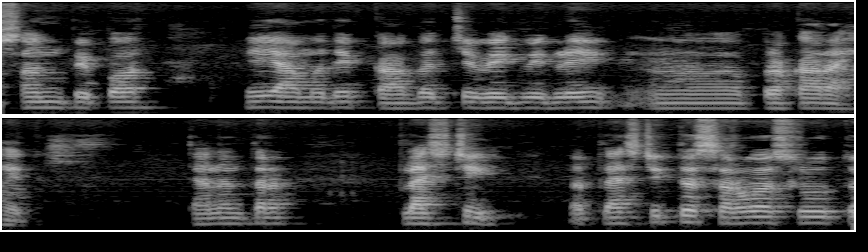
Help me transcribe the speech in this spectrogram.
glassine paper हे यामध्ये कागदचे वेगवेगळे प्रकार आहेत. त्यानंतर प्लॅस्टिक. तर प्लॅस्टिक तर सर्वश्रुत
